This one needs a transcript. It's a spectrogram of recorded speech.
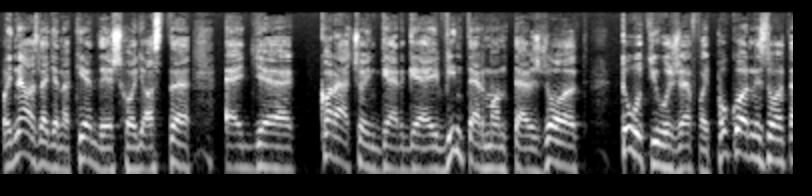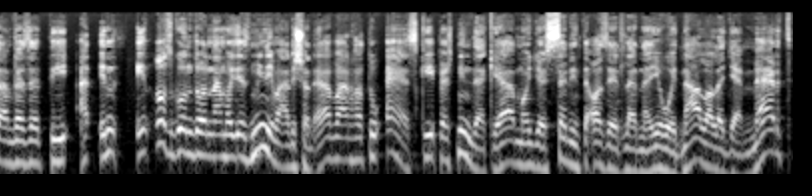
vagy ne az legyen a kérdés, hogy azt egy Karácsony Gergely, Wintermantel Zsolt, Tóth József vagy Pokorni Zoltán vezeti, hát én, én azt gondolnám, hogy ez minimálisan elvárható, ehhez képest mindenki elmondja, hogy szerinte azért lenne jó, hogy nála legyen, mert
